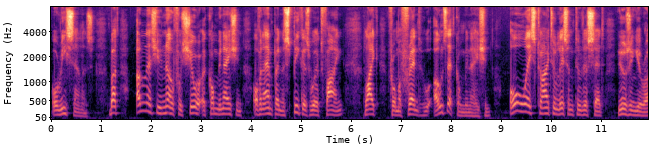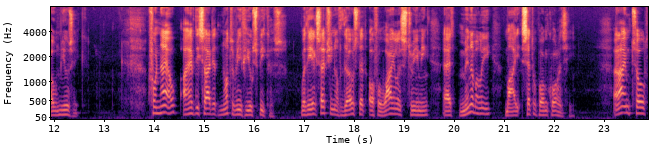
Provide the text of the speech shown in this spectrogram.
or resellers. But unless you know for sure a combination of an amp and a speakers worked fine, like from a friend who owns that combination, always try to listen to the set using your own music. For now I have decided not to review speakers, with the exception of those that offer wireless streaming at minimally my setup one quality and I'm told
